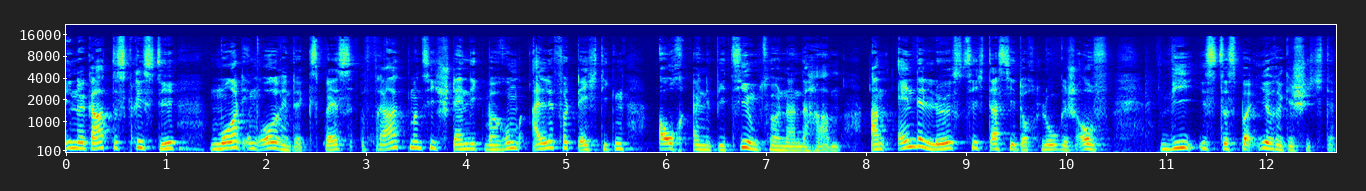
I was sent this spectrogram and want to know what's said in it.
In Agathas Christi, Mord im Orient Express, fragt man sich ständig, warum alle Verdächtigen auch eine Beziehung zueinander haben. Am Ende löst sich das jedoch logisch auf. Wie ist das bei Ihrer Geschichte?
